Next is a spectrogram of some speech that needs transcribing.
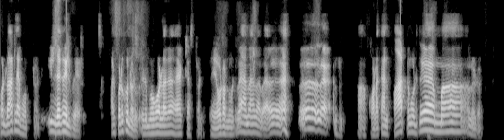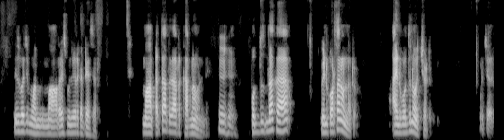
వాడు దాటలేకపోతున్నాడు. వీళ్ళు దగ్గర వెళ్ళిపోయారు. అటు పడుకున్నాడు. ఇది మగవాళ్ళగా యాక్ట్ చేస్తున్నాడు. ఎవడన్నా ఆ కొడకాని పాటను కొడితే అమ్మా అన్నాడు. తీసుకొచ్చి మా మా రైస్ మిల్ దగ్గర కట్టేశారు. మా పెద్ద గారు కర్ణం అండి. ఉమ్, పొద్దున్న దాకా వీడిని కొడతానే ఉన్నారు. ఆయన పొద్దున వచ్చాడు. వచ్చాడు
